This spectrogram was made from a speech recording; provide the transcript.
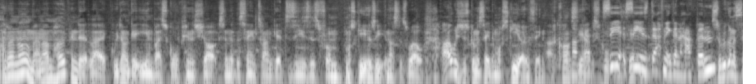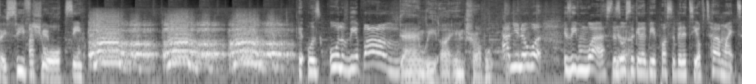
I don't know, man. I'm hoping that like we don't get eaten by scorpions, sharks, and at the same time get diseases from mosquitoes eating us as well. I was just gonna say the mosquito thing. I can't see how the C, scorpions. C is definitely going to happen. So we're gonna say C for Okay, sure. C. It was all of the above. Damn, we are in trouble. And you know what is even worse? There's Yeah. also going to be a possibility of termites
